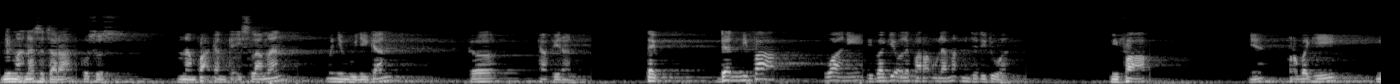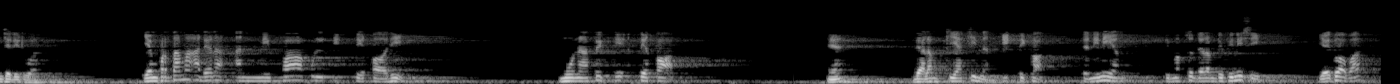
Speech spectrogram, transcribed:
Ini makna secara khusus. Menampakkan keislaman, menyembunyikan kekafiran. Tep. Dan nifak, wah dibagi oleh para ulama menjadi dua. Nifak, ya, terbagi menjadi dua. Yang pertama adalah an-nifaqul i'tiqadi. Munafik i'tiqad. Ya. Dalam keyakinan, i'tiqad. Dan ini yang dimaksud dalam definisi. Yaitu apa?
